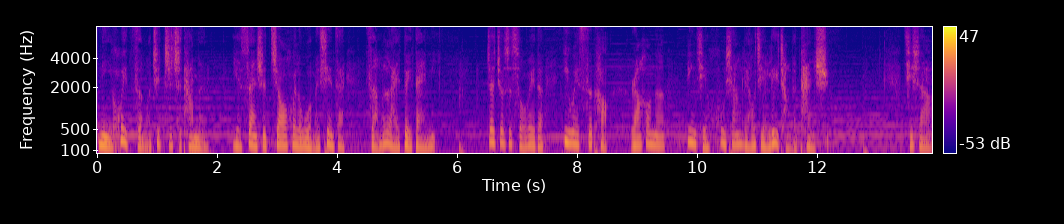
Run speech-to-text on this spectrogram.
你会怎么去支持他们？也算是教会了我们现在怎么来对待你，这就是所谓的意味思考。然后呢，并且互相了解立场的探寻。其实啊，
